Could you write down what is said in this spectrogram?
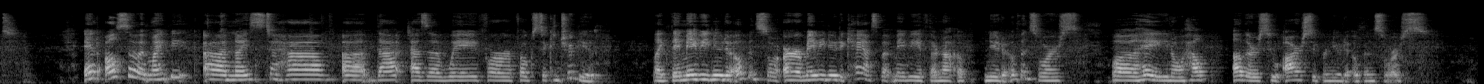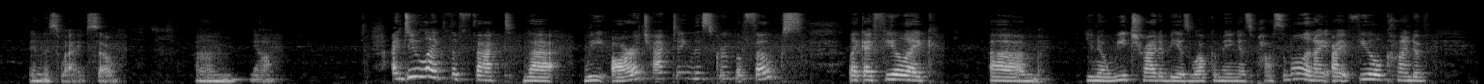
And also, it might be uh, nice to have uh, that as a way for folks to contribute. Like they may be new to open source, or maybe new to chaos, but maybe if they're not op- new to open source, well, hey, you know, help others who are super new to open source in this way. So, um, yeah. I do like the fact that we are attracting this group of folks. Like, I feel like, um, you know, we try to be as welcoming as possible. And I, I feel kind of,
